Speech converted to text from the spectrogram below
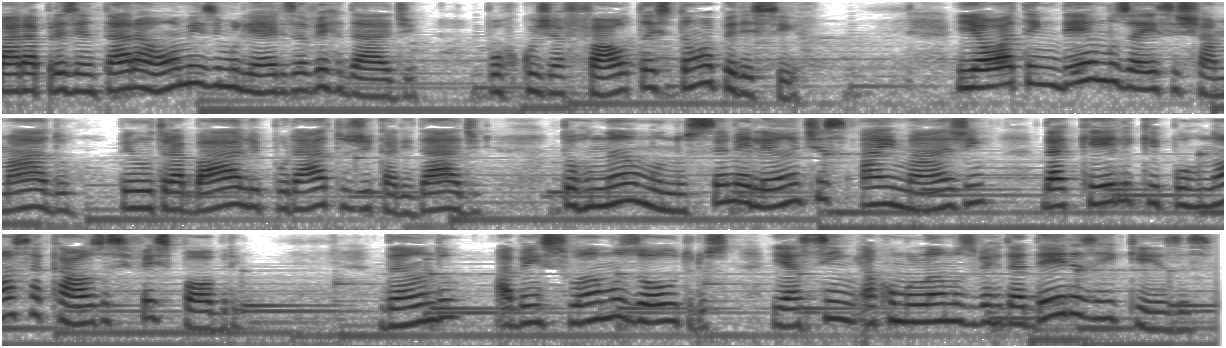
para apresentar a homens e mulheres a verdade, por cuja falta estão a perecer. E ao atendermos a esse chamado, pelo trabalho e por atos de caridade, tornamo-nos semelhantes à imagem daquele que por nossa causa se fez pobre. Dando, abençoamos outros e assim acumulamos verdadeiras riquezas.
